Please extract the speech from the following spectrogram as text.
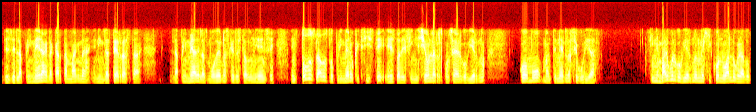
desde la primera, la Carta Magna en Inglaterra hasta la primera de las modernas que es la estadounidense, en todos lados lo primero que existe es la definición, la responsabilidad del gobierno, cómo mantener la seguridad. Sin embargo, el gobierno en México no ha logrado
